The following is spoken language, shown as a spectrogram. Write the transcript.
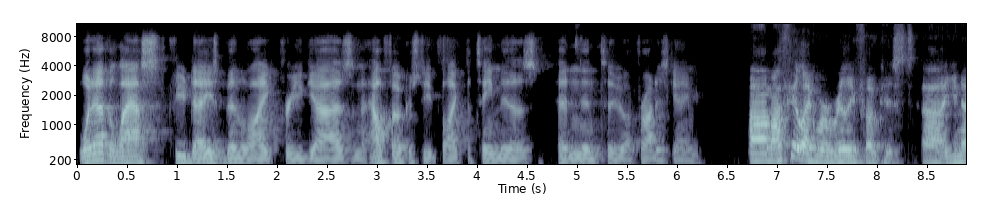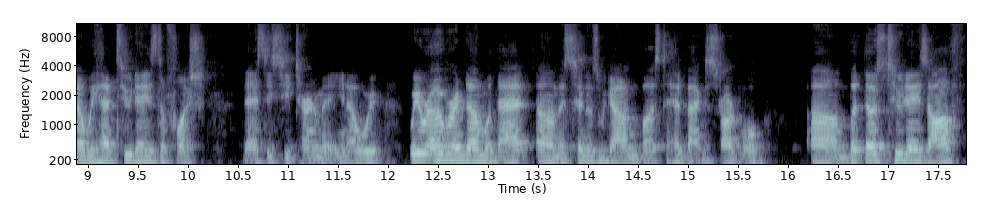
What have the last few days been like for you guys, and how focused do you feel like the team is heading into Friday's game? Um, I feel like we're really focused. Uh, you know, we had two days to flush the SEC tournament. You know, we we were over and done with that um, as soon as we got on the bus to head back to Starkville. Um, but those two days off,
